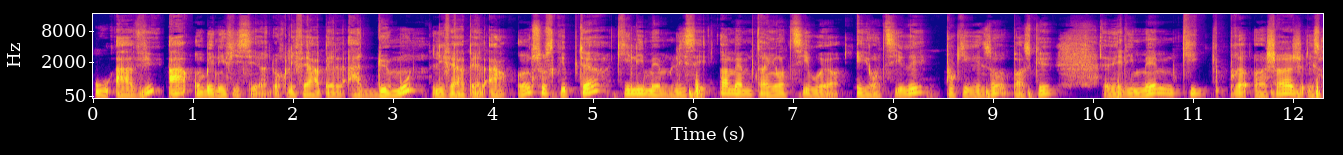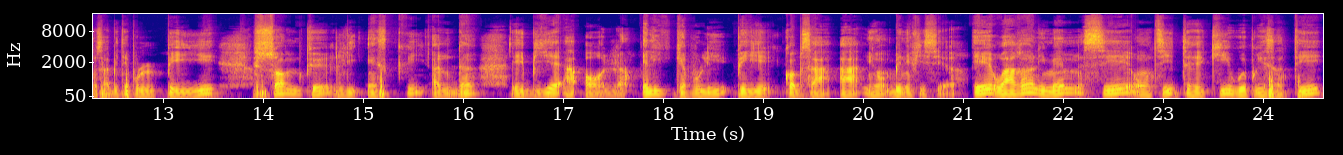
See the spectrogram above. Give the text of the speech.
ou à vue à un bénéficiaire. Donc, il fait appel à deux mondes, il fait appel à un souscripteur qui lui-même lycée en même temps un tireur et un tiré pour qui raison? Parce que lui-même qui prend en charge responsabilité pour le payer somme que lui inscrit en dedans et billets à ordre. Et lui pour lui payer comme ça à un bénéficiaire. Et warrant lui-même, c'est un titre qui représentait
